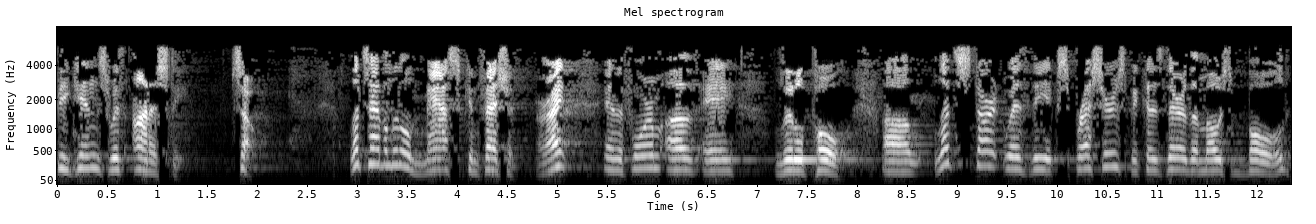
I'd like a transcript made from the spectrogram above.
begins with honesty. So, let's have a little mass confession, all right, in the form of a little poll. Uh, let's start with the expressors because they're the most bold.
